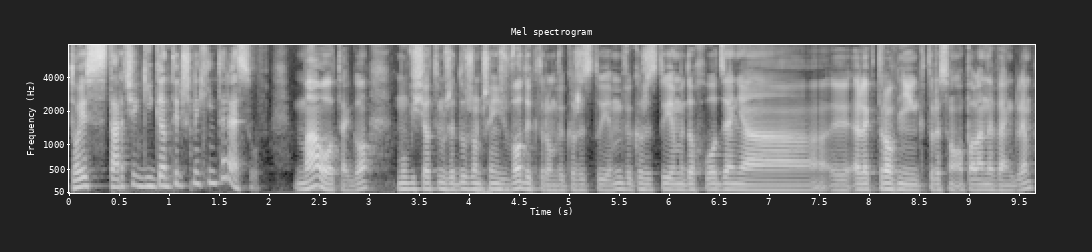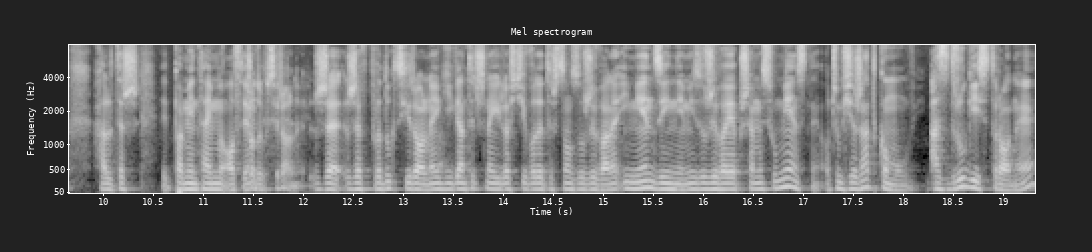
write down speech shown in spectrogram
to jest starcie gigantycznych interesów. Mało tego, mówi się o tym, że dużą część wody, którą wykorzystujemy, wykorzystujemy do chłodzenia y, elektrowni, które są opalane węglem, ale też y, pamiętajmy o W tym, że, że w produkcji rolnej gigantyczne ilości wody też są zużywane i między innymi zużywa je przemysł mięsny, o czym się rzadko mówi. A z drugiej strony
